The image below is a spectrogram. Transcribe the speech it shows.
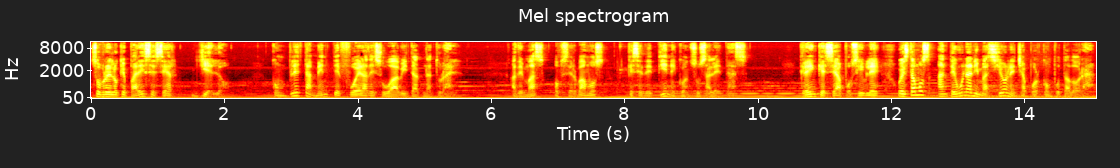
sobre lo que parece ser hielo, completamente fuera de su hábitat natural. Además, observamos que se detiene con sus aletas. ¿Creen que sea posible o estamos ante una animación hecha por computadora?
